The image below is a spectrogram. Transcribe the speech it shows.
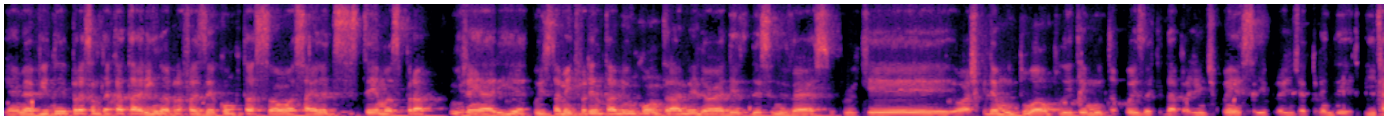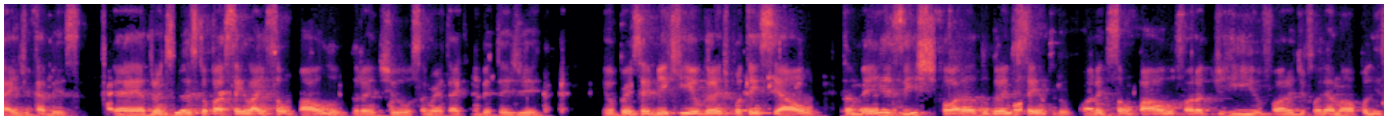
E aí minha vida ir para Santa Catarina para fazer computação, a saída de sistemas para engenharia, justamente para tentar me encontrar melhor dentro desse universo, porque eu acho que ele é muito amplo e tem muita coisa que dá para a gente conhecer, para a gente aprender e cair de cabeça. É, durante os meses que eu passei lá em São Paulo, durante o Summer Tech no BTG, eu percebi que o grande potencial também existe fora do grande centro, fora de São Paulo, fora de Rio, fora de Florianópolis,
